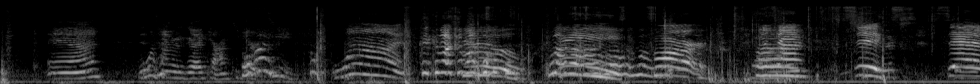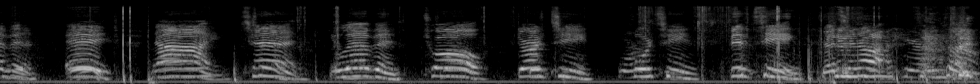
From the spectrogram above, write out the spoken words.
And this time we're going to count to 13. One, Okay, come on, come on, come on. two, three, four, five, six, seven, eight, nine, ten, eleven, twelve, thirteen, fourteen, fifteen. Ready or not? Here I come.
